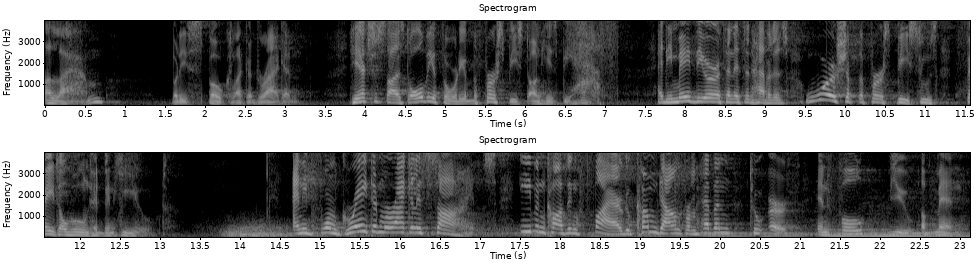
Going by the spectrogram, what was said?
a lamb, but he spoke like a dragon. He exercised all the authority of the first beast on his behalf. And he made the earth and its inhabitants worship the first beast whose fatal wound had been healed. And he performed great and miraculous signs, even causing fire to come down from heaven to earth in full view of men.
